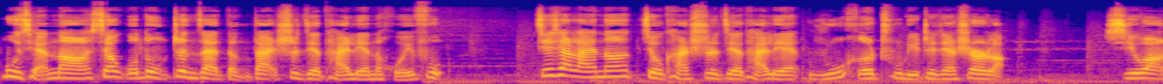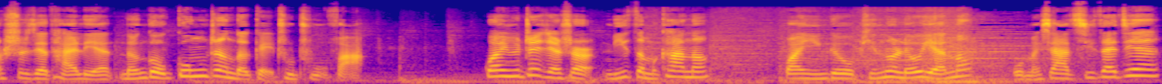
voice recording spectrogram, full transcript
目前呢，肖国栋正在等待世界台联的回复，接下来呢，就看世界台联如何处理这件事儿了。希望世界台联能够公正的给出处罚。关于这件事儿，你怎么看呢？欢迎给我评论留言哦。我们下期再见。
